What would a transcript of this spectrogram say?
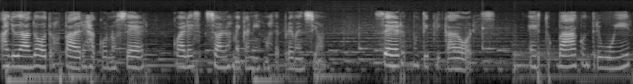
ayudando a otros padres a conocer cuáles son los mecanismos de prevención. Ser multiplicadores. Esto va a contribuir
